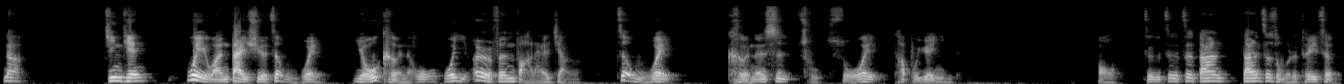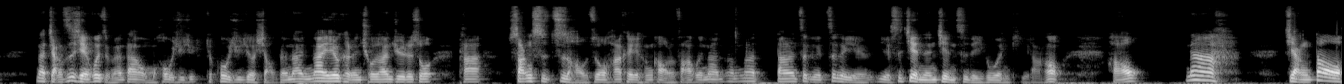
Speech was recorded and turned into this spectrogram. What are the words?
那今天未完待续的这五位，有可能我我以二分法来讲，这五位可能是处所谓他不愿意的。哦，这个这个这当然当然这是我的推测。那讲之前会怎么样？当然我们后续就后续就晓得。那那也有可能球团觉得说他伤势治好之后，他可以很好的发挥。那那那当然这个这个也也是见仁见智的一个问题了哈。好，那。讲到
